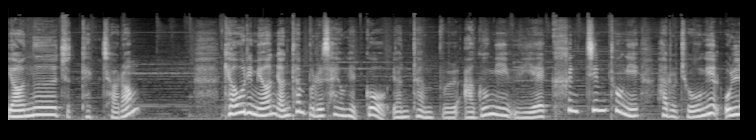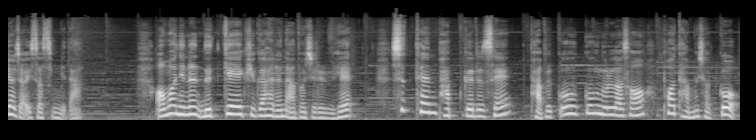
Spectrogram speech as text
여느 주택처럼 겨울이면 연탄불을 사용했고 연탄불 아궁이 위에 큰 찜통이 하루 종일 올려져 있었습니다. 어머니는 늦게 귀가하는 아버지를 위해 스텐 밥그릇에 밥을 꾹꾹 눌러서 퍼 담으셨고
